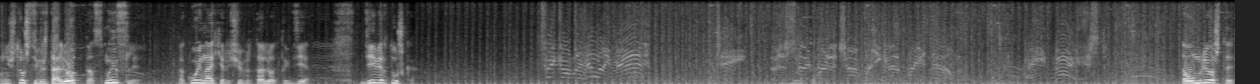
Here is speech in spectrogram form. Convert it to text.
Уничтожьте вертолет? Да в смысле? Какой нахер еще вертолет? Ты где? Где вертушка? Да умрешь ты!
